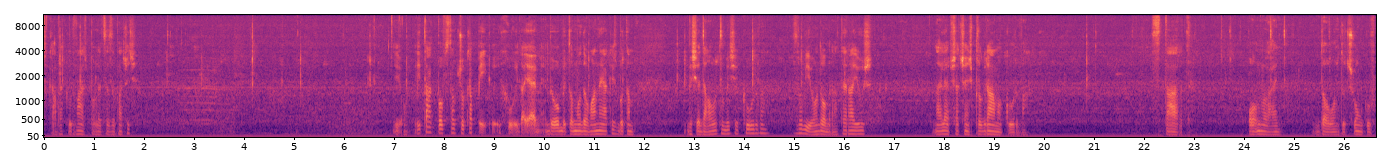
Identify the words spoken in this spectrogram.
Ciekawe kurwa, polecę zobaczyć. I tak powstał Czokapik. Chuj, dajemy. Byłoby to modowane jakieś, bo tam by się dało, to by się kurwa zrobiło. Dobra, teraz już najlepsza część programu, kurwa. Start. Online. Dołącz do członków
